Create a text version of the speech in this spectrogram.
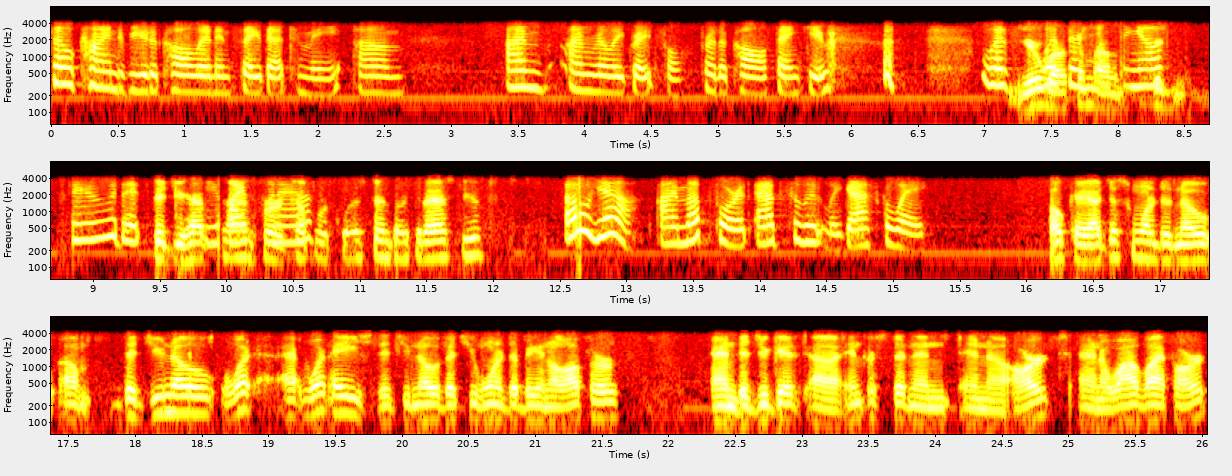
so kind of you to call in and say that to me. Um, I'm I'm really grateful for the call. Thank you. was You're was welcome. there something else too that Did you have you time for a ask? couple of questions I could ask you? Oh yeah, I'm up for it. Absolutely, ask away. Okay, I just wanted to know. Um, did you know what at what age did you know that you wanted to be an author, and did you get uh, interested in in uh, art and uh, wildlife art?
